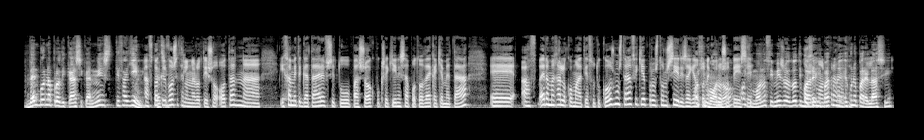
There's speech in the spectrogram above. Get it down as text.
δεν μπορεί να προδικάσει κανείς τι θα γίνει. Αυτό έτσι. ακριβώς ήθελα να ρωτήσω. Όταν α, είχαμε την κατάρρευση του Πασόκ που ξεκίνησε από το 10 και μετά, ε, ένα μεγάλο κομμάτι αυτού του κόσμου στράφηκε προς τον ΣΥΡΙΖΑ για να όχι τον μόνο, εκπροσωπήσει. Όχι μόνο, θυμίζω εδώ ότι παρέ... έχουν παρελάσει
